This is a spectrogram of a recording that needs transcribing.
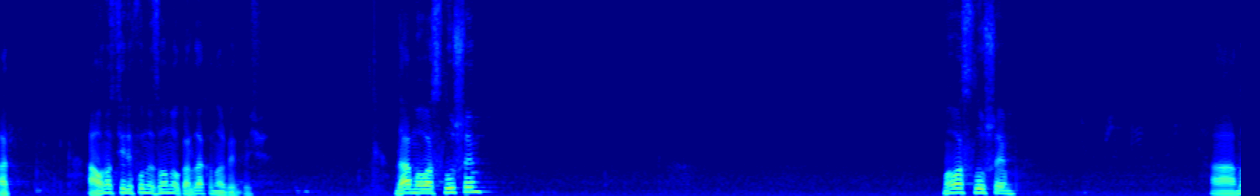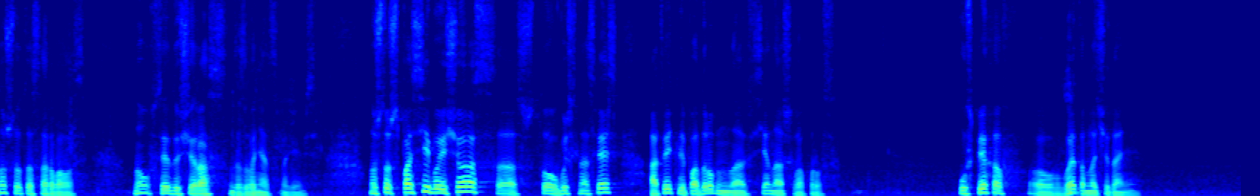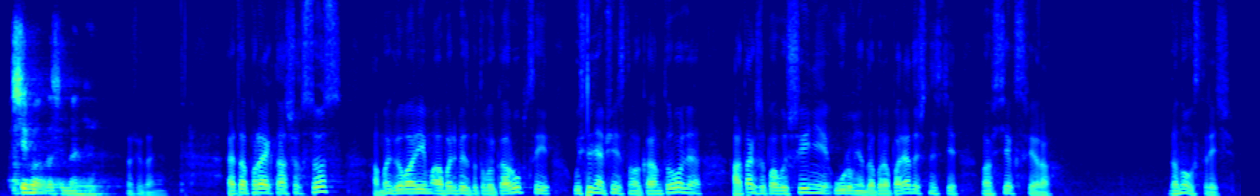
от- А у нас телефонный звонок, Ардак Норбекович. Да, мы вас слушаем. Мы вас слушаем. А, ну что-то сорвалось. Ну, в следующий раз дозвоняться, надеемся. Ну что ж, спасибо еще раз, э, что вышли на связь, ответили подробно на все наши вопросы. Успехов э, в этом начинании. Спасибо, до свидания. До свидания. Это проект «Аших СОС». А Мы говорим о борьбе с бытовой коррупцией, усилении общественного контроля, а также повышении уровня добропорядочности во всех сферах. До новых встреч!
